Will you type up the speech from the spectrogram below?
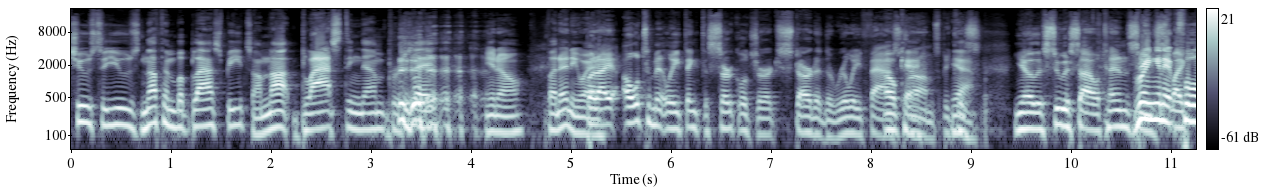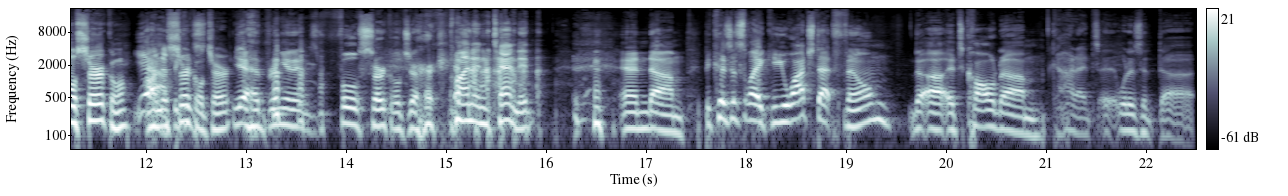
choose to use nothing but blast beats. I'm not blasting them per se, you know. But anyway, But I ultimately think the circle jerk started the really fast Okay, drums because you know the suicidal tendencies bringing it like- full circle yeah, on the because- circle jerk. Yeah, bringing it full circle jerk. Pun intended. and um, because it's like you watch that film, the uh, it's called um, God, it's uh, what is it? Uh,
